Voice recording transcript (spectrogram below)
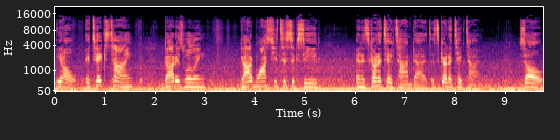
you know, it takes time. God is willing. God wants you to succeed. And it's going to take time, guys. It's going to take time. So,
